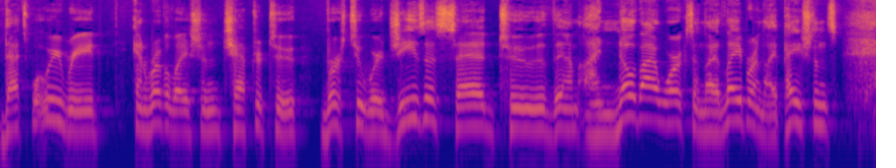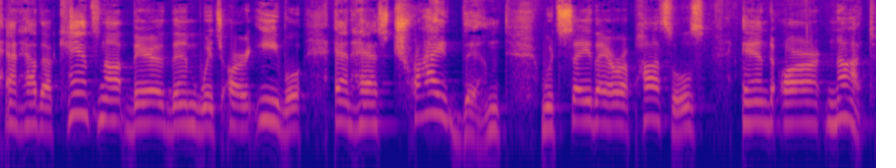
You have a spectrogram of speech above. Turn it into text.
That's what we read in Revelation chapter 2, verse 2, where Jesus said to them, I know thy works and thy labor and thy patience, and how thou canst not bear them which are evil, and hast tried them which say they are apostles and are not.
